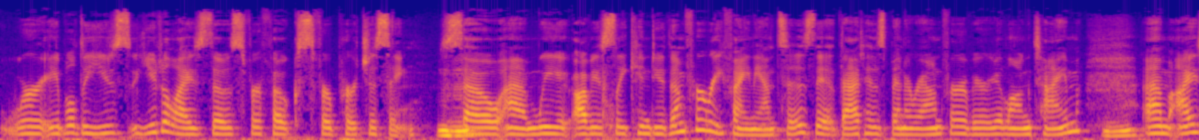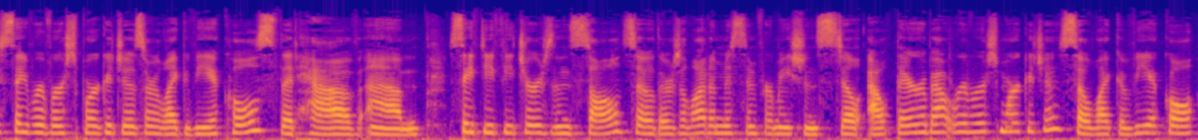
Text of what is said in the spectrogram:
we're able to use utilize those for folks for purchasing. So um, we obviously can do them for refinances. That that has been around for a very long time. Um, I say reverse mortgages are like vehicles that have um, safety features installed. So there's a lot of misinformation still out there about reverse mortgages. So like a vehicle,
